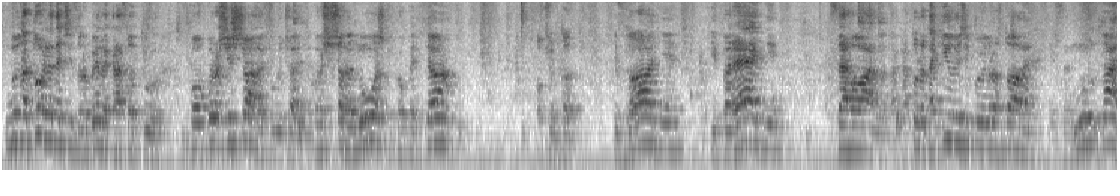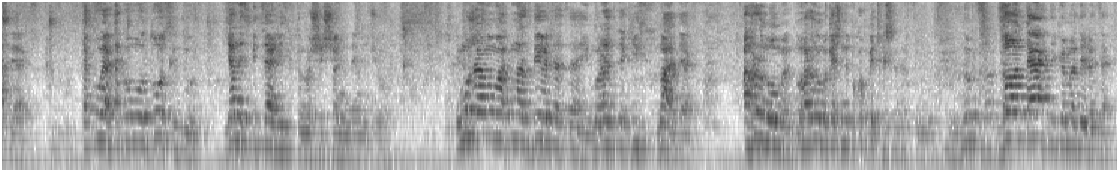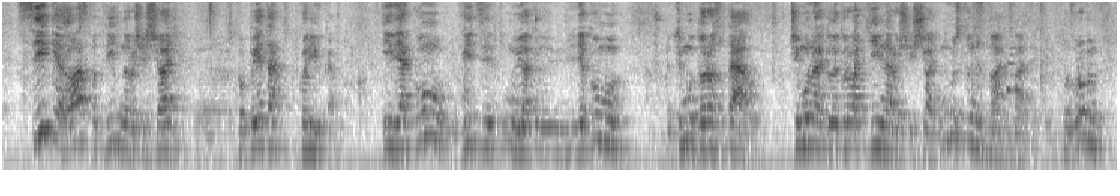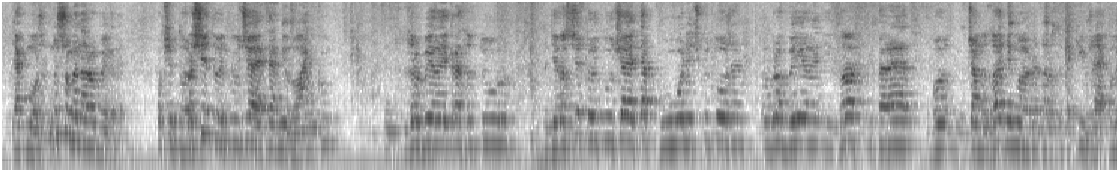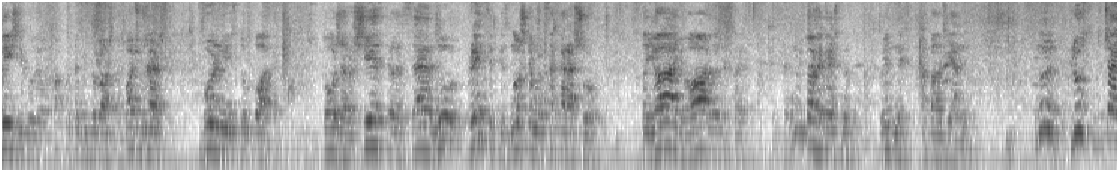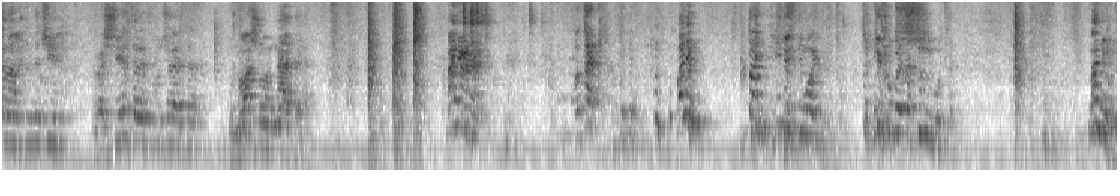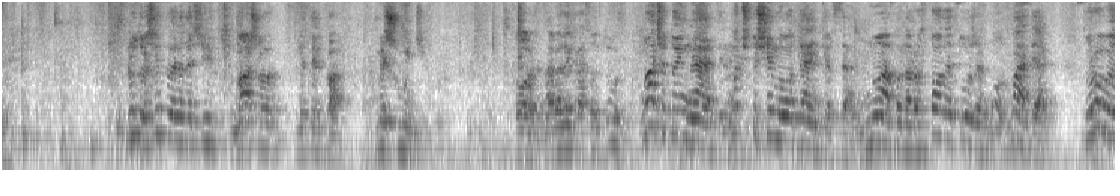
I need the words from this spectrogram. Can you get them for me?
Ну, зато глядачі зробили красоту. По- Порозчищали, виходить. Порозчищали ножки, копиця. В общем-то, і задні, і передні. Все гарно так. А теж такі лижі повідростали. І все. Ну, знаєте як, такого, як такого досвіду, я не спеціаліст в тому розчищанні де нічого. І може ну, як нас дивиться це, і може якісь, знаєте, як агрономи, ну агрономи, звісно, не покопити ще. Ну, зоотехніками дивляться. Скільки раз потрібно розчищати е, копита корівка. І в якому віці, ну, як, в якому цьому доростелу. Чи можна, коли корова тільна розчищати? Ну ми ж це не знаємо, знаєте. То робимо як можемо. Ну що ми наробили? В общем-то, розчистили, виходить, міланьку, зробили красоту, тоді розчистили, виходить, полічку теж обробили, і зад, і перед. Бо, звичайно, задні ноги вже зараз такі вже як лижі були, отак от бідолашно. Бачу, вже аж больно ступати. Теж розчистили, все. Ну, в принципі, з ножками все хорошо. Стоять, гарно тепер. Ну і теж, звісно, видних обалденних. Ну, плюс, звичайно, глядачі розчистили, виходить, у нашого нетеля. Манюня! Оце! Маню! Дай відео знімаю! Тихо буде так турнуться. Манюня! Плюс розчистили глядачі нашого метелька, мешунчику. Тоже, навели красоту. Наче то й нетель, наче то ще молоденьке все. Ну а понаростали теж. Ну, знаєте як, корови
